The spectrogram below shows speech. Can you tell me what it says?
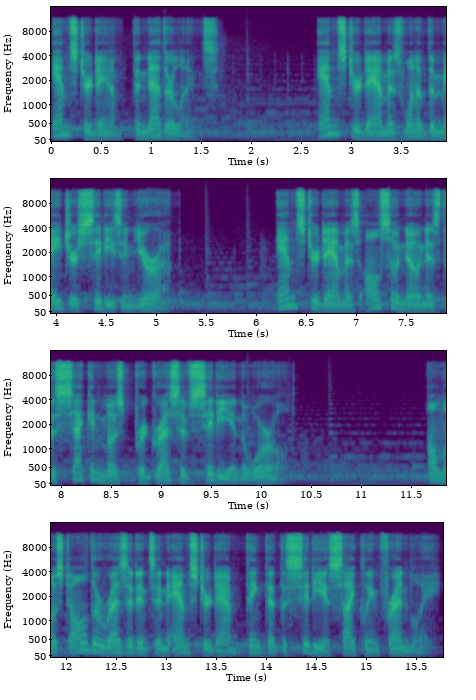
Amsterdam, the Netherlands. Amsterdam is one of the major cities in Europe. Amsterdam is also known as the second most progressive city in the world. Almost all the residents in Amsterdam think that the city is cycling friendly.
